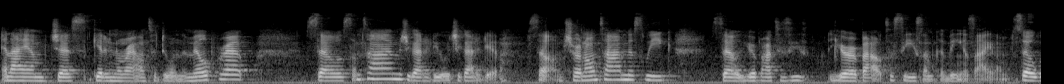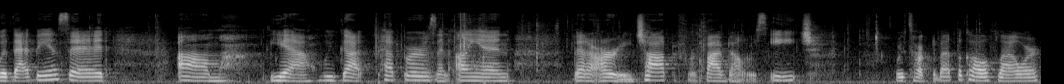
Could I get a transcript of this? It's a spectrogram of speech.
and I am just getting around to doing the meal prep. So sometimes you got to do what you got to do. So I'm short on time this week. So you're about to see you're about to see some convenience items. So with that being said, um yeah, we've got peppers and onion that are already chopped for $5 each. We've talked about the cauliflower.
